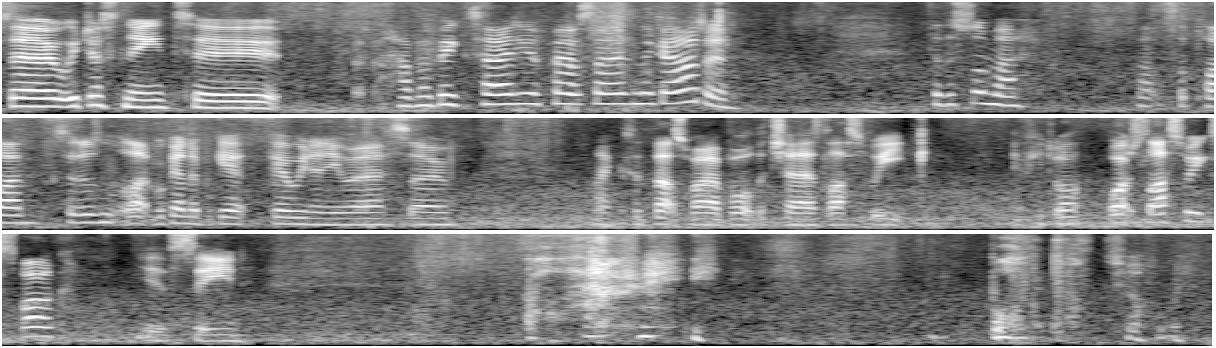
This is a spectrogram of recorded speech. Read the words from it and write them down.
So we just need to have a big tidy up outside in the garden for the summer. That's the plan. So it doesn't look like we're going to be going anywhere. So, like I said, that's why I bought the chairs last week. If you'd watched last week's vlog, you'd have seen. Oh, Harry! Bob,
